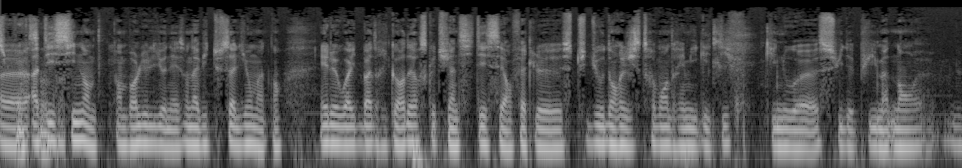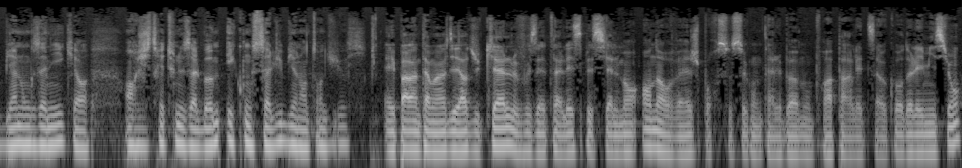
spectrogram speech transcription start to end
euh, à. Dessines, en, en banlieue lyonnaise. On habite tous à Lyon maintenant. Et le White Bad Recorders, ce que tu viens de citer, c'est en fait le studio d'enregistrement de Rémi Gitliff, qui nous euh, suit depuis maintenant euh, bien longues années, qui a enregistré tous nos albums, et qu'on salue bien entendu aussi. Et par l'intermédiaire duquel vous êtes allé spécialement en Norvège pour ce second album. On pourra parler de ça au cours de l'émission.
